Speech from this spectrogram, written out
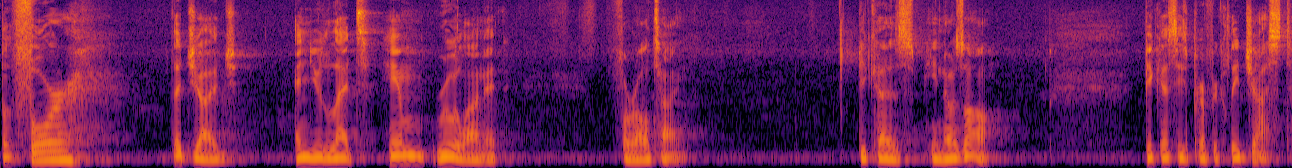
before the judge and you let him rule on it for all time. Because he knows all. Because he's perfectly just.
